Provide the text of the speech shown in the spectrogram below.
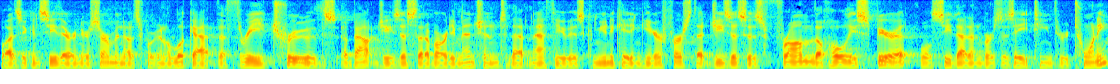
Well, as you can see there in your sermon notes, we're going to look at the three truths about Jesus that I've already mentioned that Matthew is communicating here. First, that Jesus is from the Holy Spirit. We'll see that in verses 18 through 20.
